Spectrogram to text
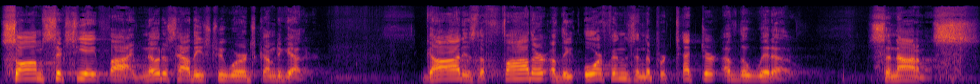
Psalm 68 5. Notice how these two words come together. God is the father of the orphans and the protector of the widow. Synonymous.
